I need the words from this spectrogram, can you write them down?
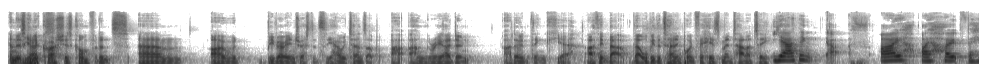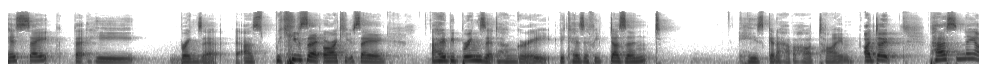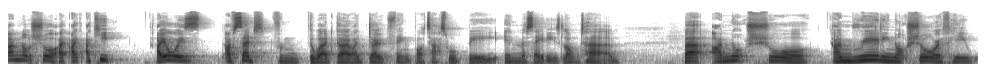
and it's going to crush his confidence. Um, I would be very interested to see how he turns up at Hungary. I don't, I don't think. Yeah, I think that that will be the turning point for his mentality. Yeah, I think uh, I I hope for his sake that he brings it as we keep saying or I keep saying I hope he brings it to Hungary because if he doesn't he's going to have a hard time. I don't personally I'm not sure. I, I I keep I always I've said from the word go I don't think Bottas will be in Mercedes long term. But I'm not sure. I'm really not sure if he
